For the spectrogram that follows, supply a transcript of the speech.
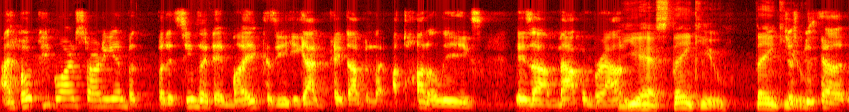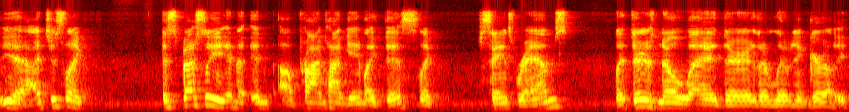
I hope people aren't starting him, but but it seems like they might because he, he got picked up in like a ton of leagues. Is um, Malcolm Brown? Yes, thank you. Thank you. Just because, yeah, I just like, especially in a, in a primetime game like this, like Saints Rams. Like, there's no way they're they're limiting Gurley.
